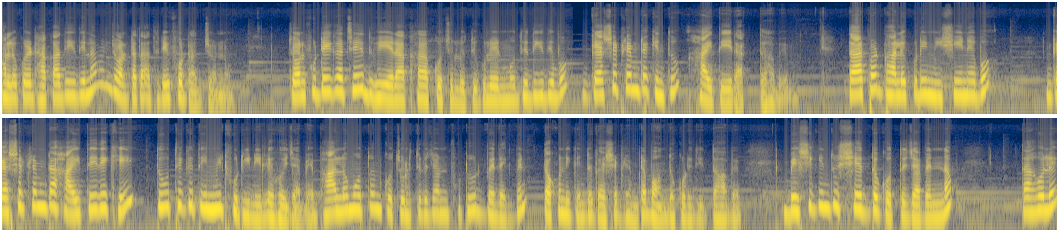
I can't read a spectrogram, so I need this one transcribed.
ভালো করে ঢাকা দিয়ে দিলাম, জলটা তাড়াতাড়ি ফোটার জন্য। জল ফুটে গেছে, ধুয়ে রাখা কচুলতিগুলো এর মধ্যে দিয়ে দেবো। গ্যাসের ফ্লেমটা কিন্তু হাইতেই রাখতে হবে। তারপর ভালো করে মিশিয়ে নেব। গ্যাসের ফ্লেমটা হাইতে রেখেই দু থেকে তিন মিনিট ফুটিয়ে নিলে হয়ে যাবে। ভালো মতন কচুলতিটা যখন ফুটে উঠবে দেখবেন তখনই কিন্তু গ্যাসের ফ্লেমটা বন্ধ করে দিতে হবে। বেশি কিন্তু সেদ্ধ করতে যাবেন না। তাহলে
